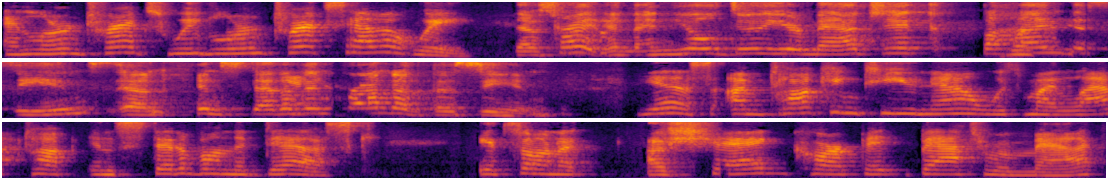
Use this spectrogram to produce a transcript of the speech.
And learn tricks. We've learned tricks, haven't we? That's right. And then you'll do your magic behind the scenes and instead of in front of the scene. Yes, I'm talking to you now with my laptop instead of on the desk. It's on a, a shag carpet bathroom mat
